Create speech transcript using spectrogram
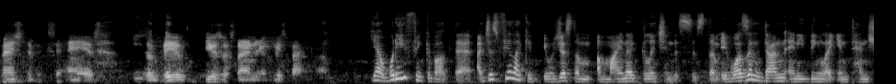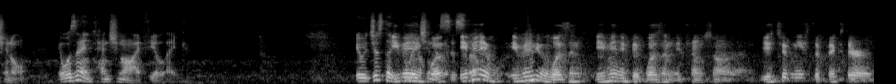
managed to fix it, and it's, the It- views were starting to increase back up. Yeah. What do you think about that? I just feel like it, it was just a, a minor glitch in the system. It wasn't done anything like intentional. It wasn't intentional. I feel like. It was just a even glitch in the system. even if even if it wasn't even if it wasn't intentional? YouTube needs to fix their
